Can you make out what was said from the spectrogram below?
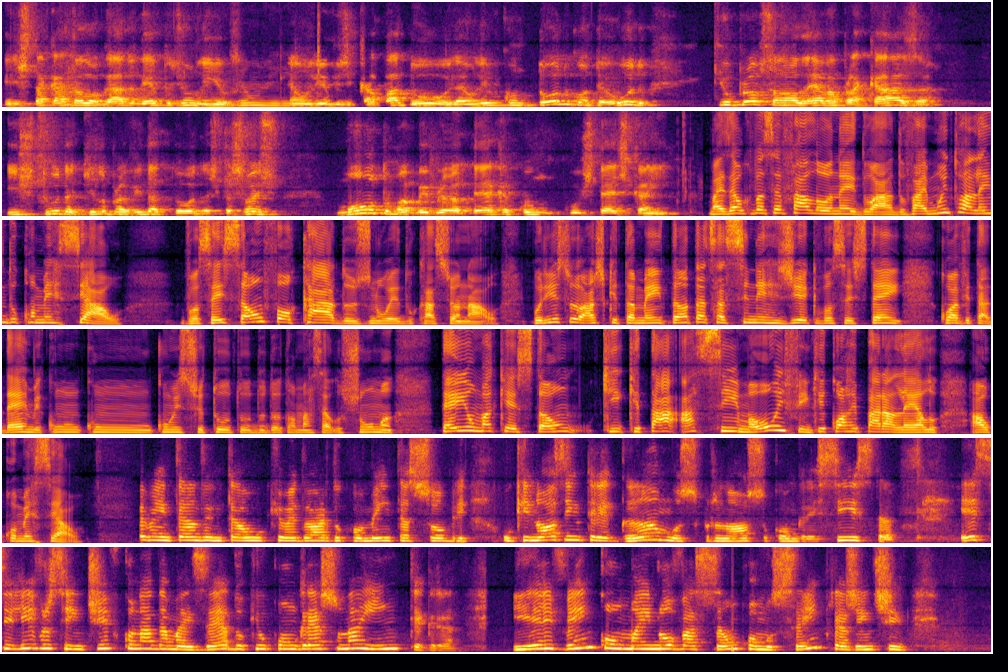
ele está catalogado dentro de um livro. De um livro. É um livro de capa dura, é um livro com todo o conteúdo que o profissional leva para casa e estuda aquilo para a vida toda. As pessoas montam uma biblioteca com, com estética in. Mas é o que você falou, né, Eduardo? Vai muito além do comercial. Vocês são focados no educacional. Por isso, eu acho que também, tanto essa sinergia que vocês têm com a Vitaderme, com, com, com o Instituto do Dr. Marcelo Schumann, tem uma questão que está acima, ou enfim, que corre paralelo ao comercial. Complementando então o que o Eduardo comenta sobre o que nós entregamos para o nosso congressista, esse livro científico nada mais é do que o congresso na íntegra. E ele vem com uma inovação, como sempre, a gente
